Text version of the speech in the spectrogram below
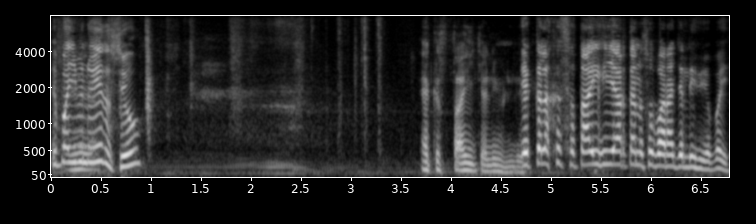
ਤੇ ਭਾਜੀ ਮੈਨੂੰ ਇਹ ਦੱਸਿਓ ਇੱਕ 27 ਚੱਲੀ ਹੁੰਦੀ 1 ਲੱਖ 27312 ਚੱਲੀ ਹੋਈ ਆ ਭਾਈ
